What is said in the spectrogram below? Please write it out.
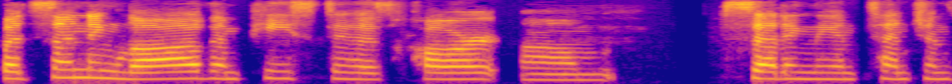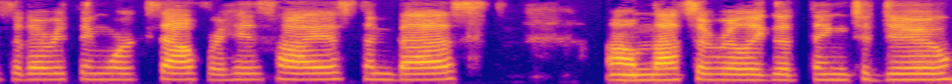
but sending love and peace to his heart um, setting the intentions that everything works out for his highest and best. Um, that's a really good thing to do.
